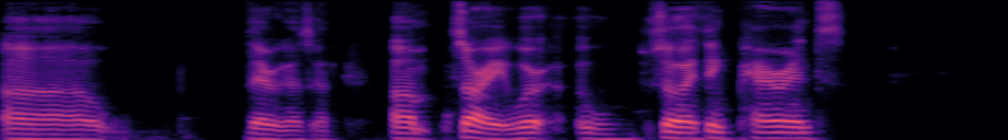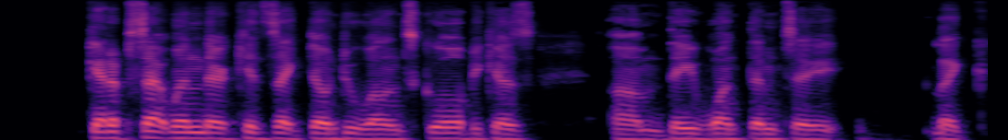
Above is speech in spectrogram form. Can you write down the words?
uh, there we go. Um, sorry. We're so I think parents get upset when their kids like don't do well in school because um they want them to like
